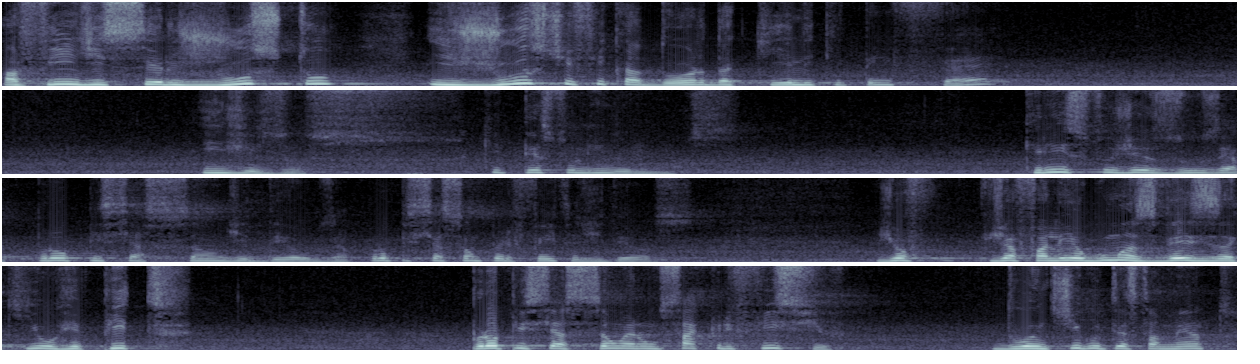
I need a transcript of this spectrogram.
a fim de ser justo e justificador daquele que tem fé em Jesus. Que texto lindo, irmãos. Cristo Jesus é a propiciação de Deus, a propiciação perfeita de Deus. Já, já falei algumas vezes aqui, eu repito. Propiciação era um sacrifício do Antigo Testamento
